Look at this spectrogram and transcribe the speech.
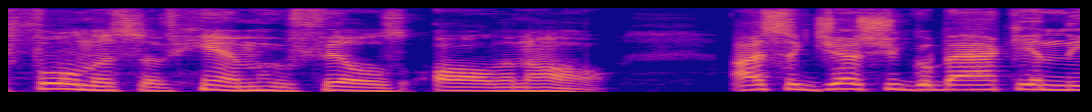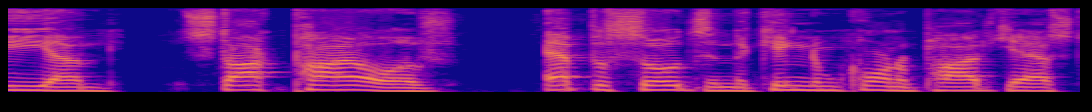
fullness of him who fills all in all. I suggest you go back in the um, stockpile of episodes in the Kingdom Corner podcast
